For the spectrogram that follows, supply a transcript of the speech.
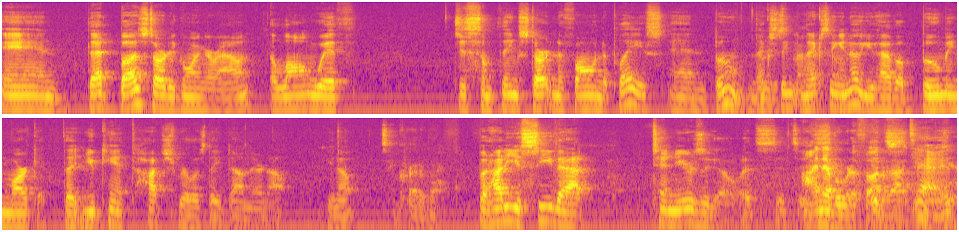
and that buzz started going around along with just some things starting to fall into place, and boom! Next thing, next thing you know, you have a booming market that you Mhm. can't touch real estate down there now. You know. It's incredible. But how do you see that ten years ago? It's it's. I never would have thought of that 10 yeah, it-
